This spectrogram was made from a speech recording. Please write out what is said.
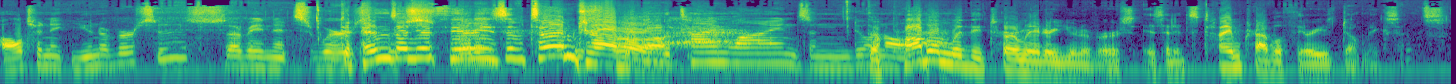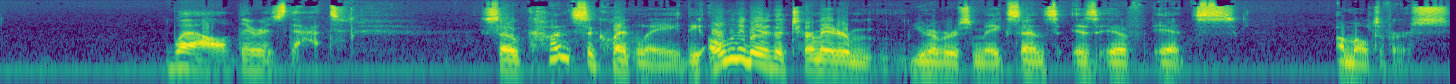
alternate universes? I mean, it's where Depends on your theories of time travel. the timelines and doing The all problem that. with the Terminator universe is that its time travel theories don't make sense. well, there is that. So consequently, the only way the Terminator universe makes sense is if it's a multiverse,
